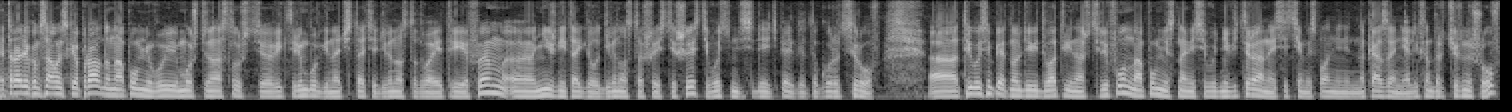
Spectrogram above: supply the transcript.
Это радио «Комсомольская правда». Напомню, вы можете нас слушать в Екатеринбурге на частоте 92,3 FM, э, Нижний Тагил 96,6 и 89,5 где-то город Серов. 3850923 наш телефон. Напомню, с нами сегодня ветераны системы исполнения наказания Александр Чернышов,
